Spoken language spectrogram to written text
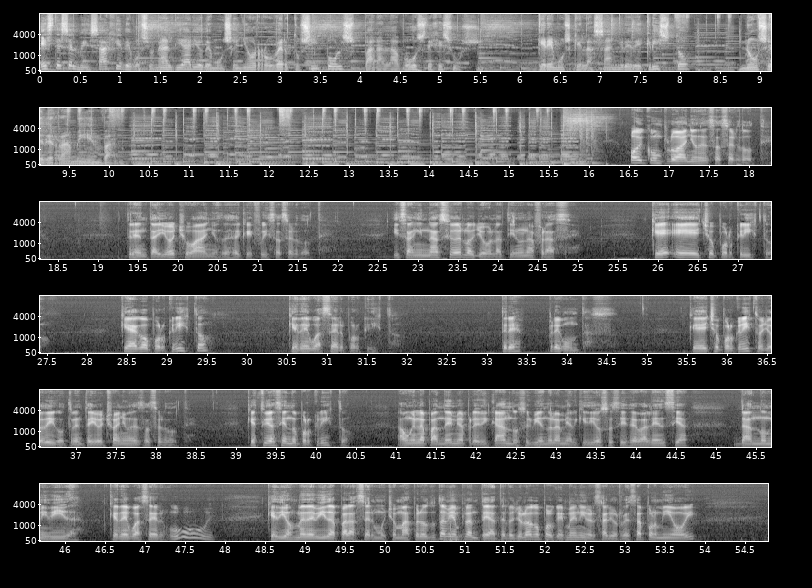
Este es el mensaje devocional diario de Monseñor Roberto Sipols para la voz de Jesús. Queremos que la sangre de Cristo no se derrame en vano. Hoy cumplo años de sacerdote. 38 años desde que fui sacerdote. Y San Ignacio de Loyola tiene una frase. ¿Qué he hecho por Cristo? ¿Qué hago por Cristo? ¿Qué debo hacer por Cristo? Tres preguntas. ¿Qué he hecho por Cristo? Yo digo, 38 años de sacerdote. ¿Qué estoy haciendo por Cristo? Aún en la pandemia, predicando, sirviéndole a mi arquidiócesis de Valencia, dando mi vida. ¿Qué debo hacer? Uy, que Dios me dé vida para hacer mucho más. Pero tú también plantéatelo. Yo lo hago porque es mi aniversario. Reza por mí hoy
